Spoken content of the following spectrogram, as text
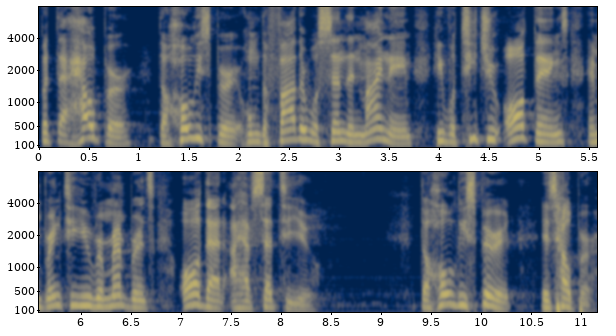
But the Helper, the Holy Spirit, whom the Father will send in my name, he will teach you all things and bring to you remembrance all that I have said to you. The Holy Spirit is helper.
